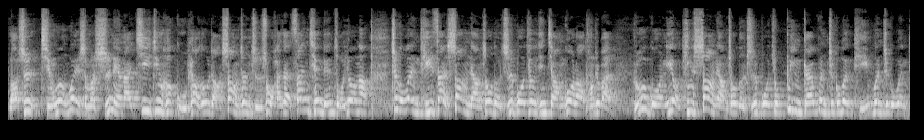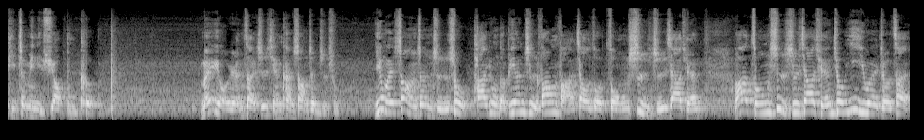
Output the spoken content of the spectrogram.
老师，请问为什么十年来基金和股票都涨，上证指数还在三千点左右呢？这个问题在上两周的直播就已经讲过了，同志们，如果你有听上两周的直播，就不应该问这个问题。问这个问题，证明你需要补课。没有人在之前看上证指数。因为上证指数它用的编制方法叫做总市值加权，而总市值加权就意味着在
